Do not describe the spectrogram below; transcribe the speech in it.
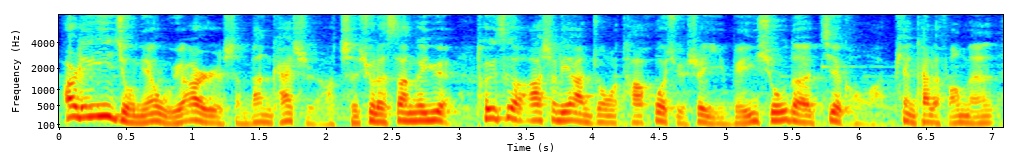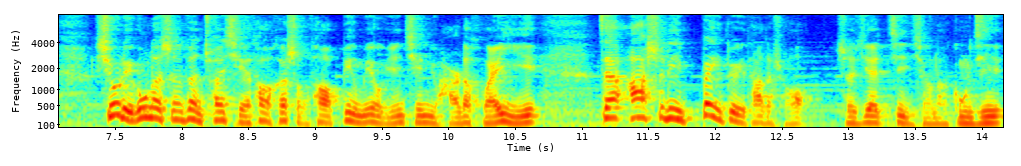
二零一九年五月二日，审判开始啊，持续了三个月。推测阿什利案中，他或许是以维修的借口啊，骗开了房门。修理工的身份，穿鞋套和手套，并没有引起女孩的怀疑。在阿什利背对他的时候。直接进行了攻击。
